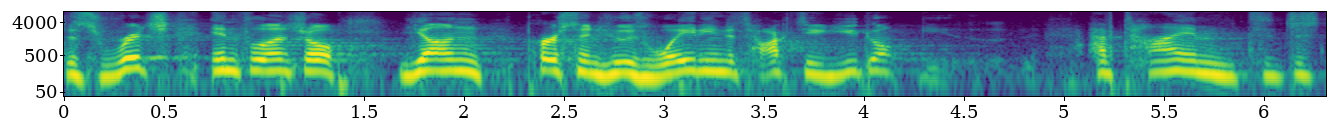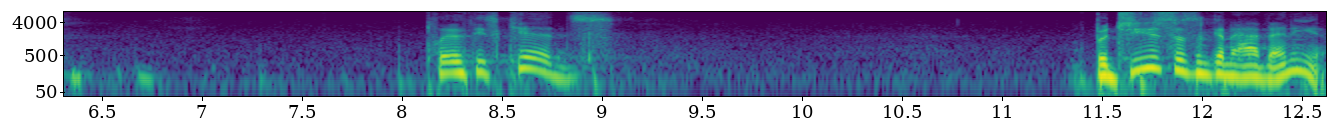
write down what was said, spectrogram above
this rich, influential young person who's waiting to talk to you. You don't have time to just play with these kids. But Jesus isn't going to have any of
